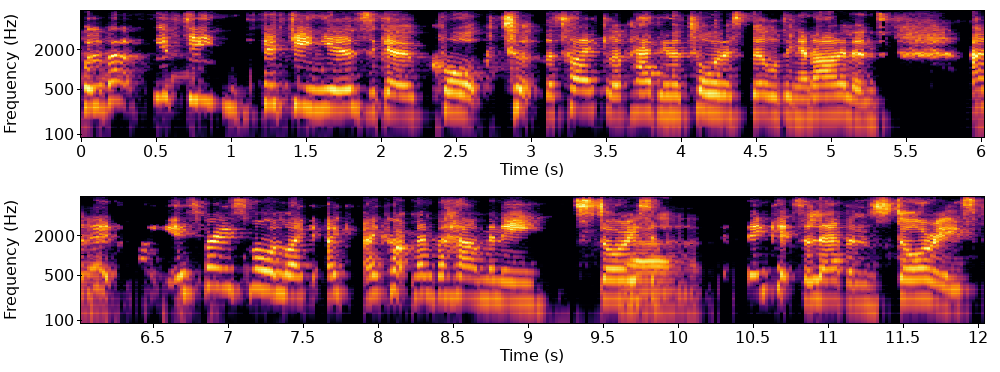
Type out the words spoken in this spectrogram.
Well, Uh, about 15, 15 years ago, Cork took the title of having the tallest building in Ireland. And Yeah. it's, it's very small, like I, I can't remember how many stories, I think it's 11 stories.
